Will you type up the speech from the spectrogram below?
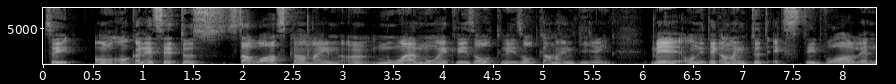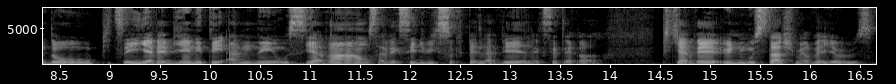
Tu sais, on, on connaissait tous Star Wars quand même, un moi moins que les autres, les autres quand même bien. Mais on était quand même tous excités de voir Lando. Puis tu sais, il avait bien été amené aussi avant. On savait que c'est lui qui s'occupait de la ville, etc. Puis qu'il avait une moustache merveilleuse.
